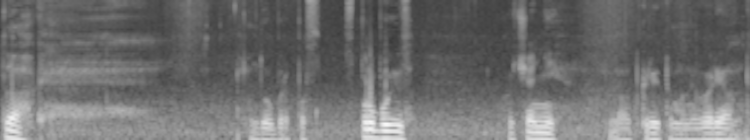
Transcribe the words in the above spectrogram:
Так. Добре, спробую. Хоча ні, на відкритому не варіант.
